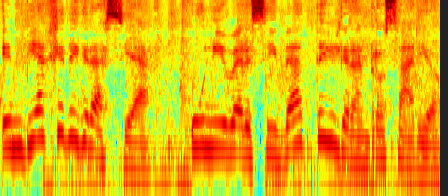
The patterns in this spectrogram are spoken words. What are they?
en Viaje de Gracia, Universidad del Gran Rosario.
